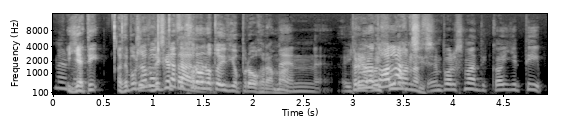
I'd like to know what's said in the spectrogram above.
ναι. Γιατί δεν μπορεί να Δεν βάλει κάθε κατάλαβα. χρόνο το ίδιο πρόγραμμα. Ναι, ναι, ναι. Πρέπει Για- να το όχι μόνο αλλάξεις. αυτό. Είναι πολύ σημαντικό γιατί.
